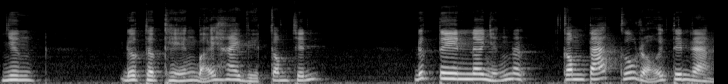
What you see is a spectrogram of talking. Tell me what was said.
Nhưng được thực hiện bởi hai việc công chính. Đức tin nơi những công tác cứu rỗi tin rằng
